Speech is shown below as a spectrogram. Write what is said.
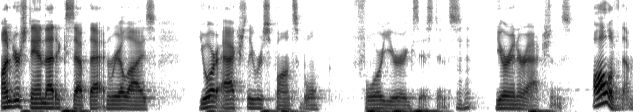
understand that, accept that, and realize you're actually responsible for your existence, Mhm. your interactions, all of them,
